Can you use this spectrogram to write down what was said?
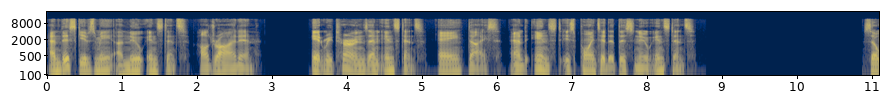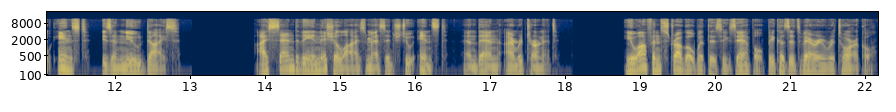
And this gives me a new instance. I'll draw it in. It returns an instance, a dice, and inst is pointed at this new instance so inst is a new dice. I send the initialize message to inst, and then I return it. You often struggle with this example because it's very rhetorical.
